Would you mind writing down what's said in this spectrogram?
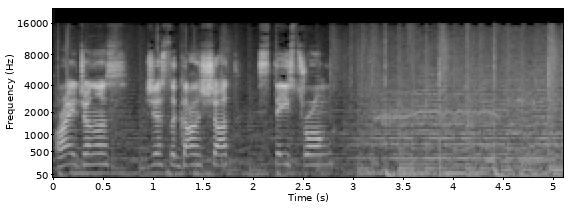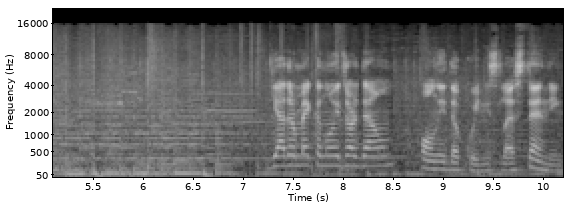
Alright Jonas, just a gunshot, stay strong, the other mechanoids are down, only the queen is left standing.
